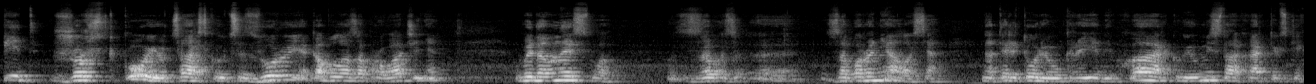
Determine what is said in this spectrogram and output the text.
під жорсткою царською цензурою, яка була запроваджена, видавництво е, заборонялося на території України, в Харкові, в містах харківських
